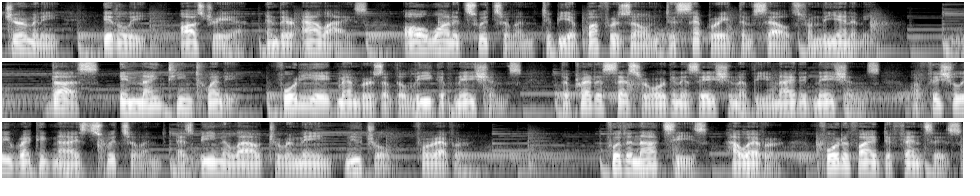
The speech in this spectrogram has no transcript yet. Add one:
Germany, Italy, Austria, and their allies, all wanted Switzerland to be a buffer zone to separate themselves from the enemy. Thus, in 1920, 48 members of the League of Nations, the predecessor organization of the United Nations, officially recognized Switzerland as being allowed to remain neutral forever. For the Nazis, however, fortified defenses,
